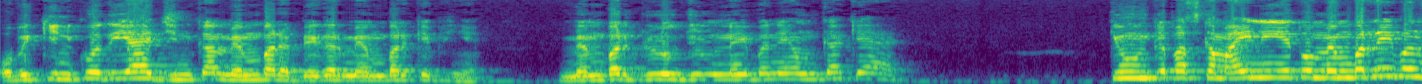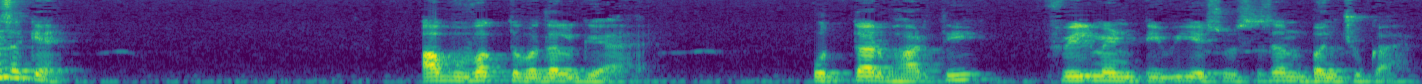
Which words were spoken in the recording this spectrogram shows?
वो भी किनको दिया है? जिनका मेंबर है बेगर मेंबर के भी हैं। मेंबर लोग जो नहीं बने हैं, उनका क्या है? क्यों उनके पास कमाई नहीं है तो मेंबर नहीं बन सके? अब वक्त बदल गया है। उत्तर भारतीय फ़िल्म एंड टीवी एसोसिएशन बन चुका है।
